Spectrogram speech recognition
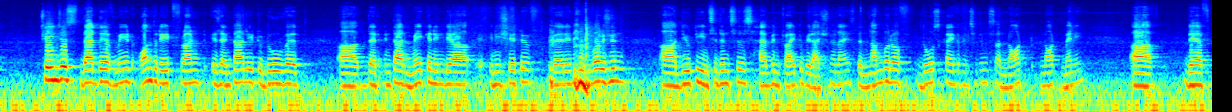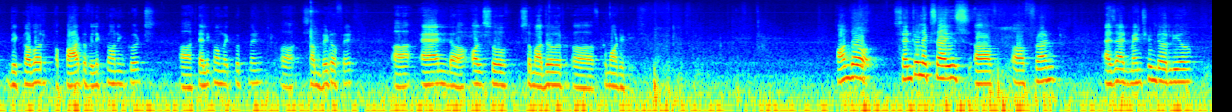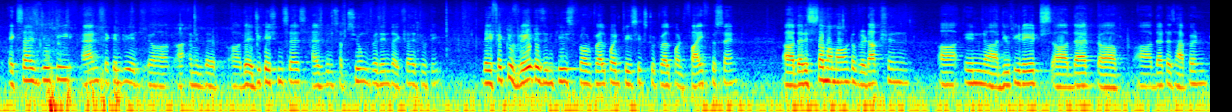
changes that they have made on the rate front is entirely to do with uh, their entire Make in India initiative wherein conversion uh, duty incidences have been tried to be rationalized. The number of those kind of incidents are not not many. Uh, they have they cover a part of electronic goods, uh, telecom equipment, uh, some bit of it, uh, and uh, also some other commodities. On the central excise front, as I had mentioned earlier, excise duty and secondary, uh, I mean the, uh, the education cess has been subsumed within the excise duty. The effective rate is increased from 12.36 to 12.5 percent. Uh, there is some amount of reduction uh, in uh, duty rates uh, that that has happened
